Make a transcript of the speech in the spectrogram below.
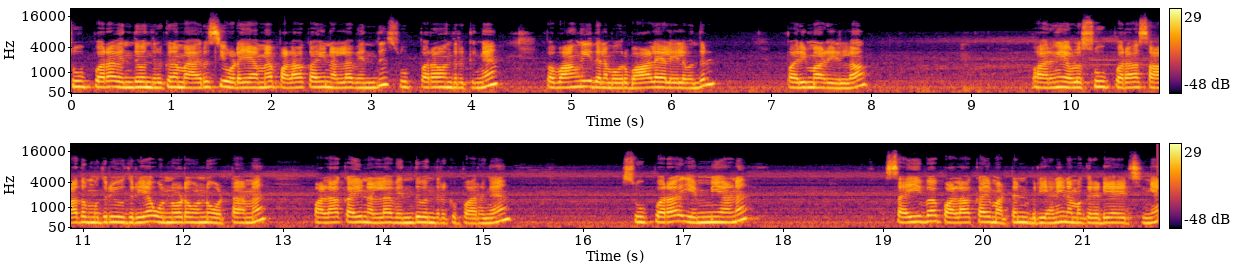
சூப்பராக வெந்து வந்திருக்கு. நம்ம அரிசி உடையாமல் பலாக்காயும் நல்லா வெந்து சூப்பராக வந்திருக்குங்க. இப்போ வாங்க இதை நம்ம ஒரு வாழை இலையில் வந்து பரிமாறிடலாம். பாருங்கள் எவ்வளோ சூப்பராக சாதம் உதிரி உதிரியாக ஒன்றோட ஒன்று ஒட்டாமல் பலாக்காயும் நல்லா வெந்து வந்திருக்கு பாருங்கள் சூப்பராக எம்மியான சைவ பலாக்காய் மட்டன் பிரியாணி நமக்கு ரெடி ஆயிடுச்சுங்க.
